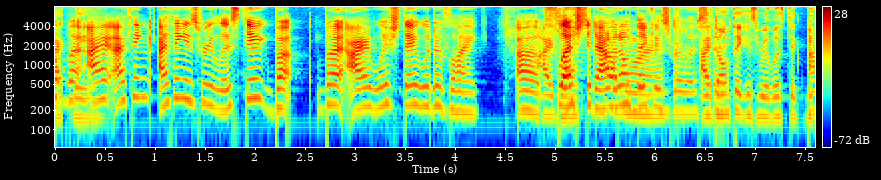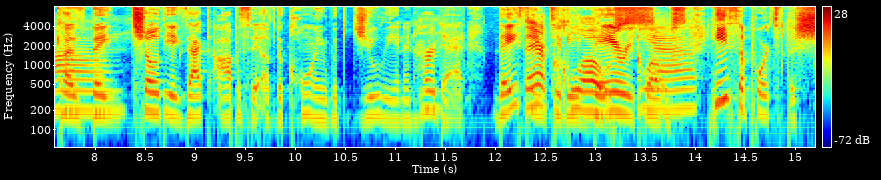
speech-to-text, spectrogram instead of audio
exactly. but I, I think I think it's realistic, but but I wish they would have like uh I fleshed it out. I don't think it's realistic. I don't think it's realistic because they Um, show the exact opposite of the coin with Julien and her Mm. dad. They seem to close. be very close. Yeah. He supports the shit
